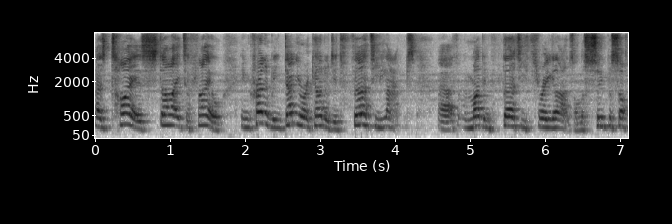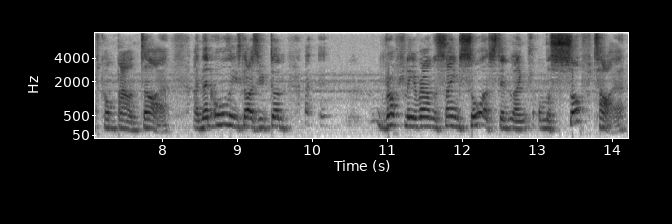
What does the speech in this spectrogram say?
as tyres started to fail. Incredibly, Daniel Ricciardo did 30 laps. Uh, it might have been 33 laps on the super soft compound tyre, and then all these guys who'd done uh, roughly around the same sort of stint length on the soft tyre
